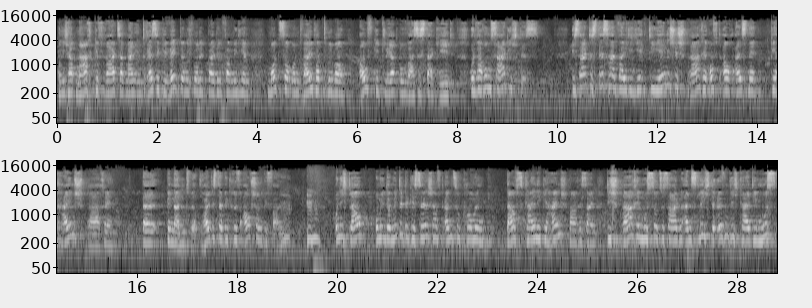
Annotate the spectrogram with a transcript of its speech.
Und ich habe nachgefragt, es hat mein Interesse geweckt und ich wurde bei den Familien Motzer und Weipert darüber aufgeklärt, um was es da geht. Und warum sage ich das? Ich sage das deshalb, weil die, die jenische Sprache oft auch als eine Geheimsprache äh, benannt wird. Heute ist der Begriff auch schon gefallen. Und ich glaube, um in der Mitte der Gesellschaft anzukommen, darf es keine Geheimsprache sein. Die Sprache muss sozusagen ans Licht der Öffentlichkeit, die muss,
